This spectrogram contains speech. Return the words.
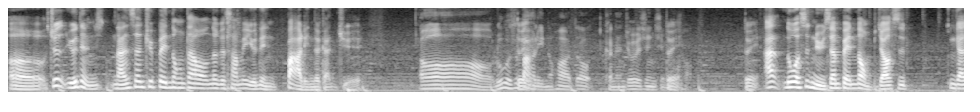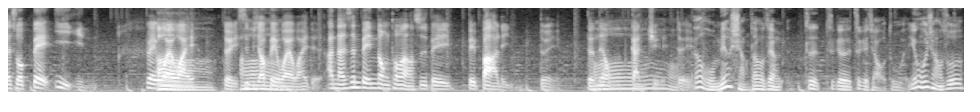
嗯、呃，就是有点男生去被弄到那个上面，有点霸凌的感觉。哦，如果是霸凌的话，就可能就会心情不好。对，对啊，如果是女生被弄，比较是应该说被意淫，被歪歪，哦、对，是比较被歪歪的。哦、啊，男生被弄通常是被被霸凌，对的那种感觉。哦、对，那，我没有想到这样，这这个这个角度，因为我想说。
